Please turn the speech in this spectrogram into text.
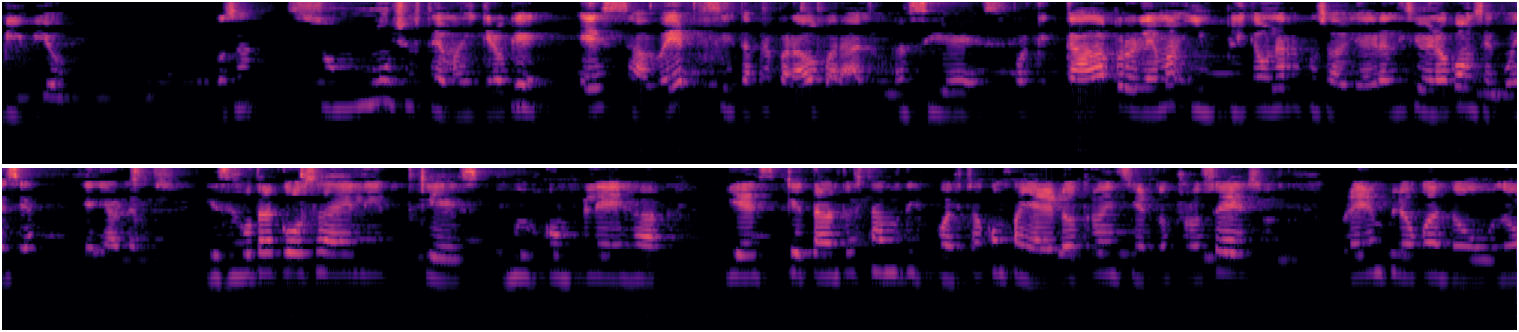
vivió. O sea, son muchos temas y creo que es saber si estás preparado para algo. Así es. Porque cada problema implica una responsabilidad grandísima y una consecuencia que ni hablemos. Y esa es otra cosa, Eli, que es muy compleja y es que tanto estamos dispuestos a acompañar al otro en ciertos procesos. Por ejemplo, cuando uno,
